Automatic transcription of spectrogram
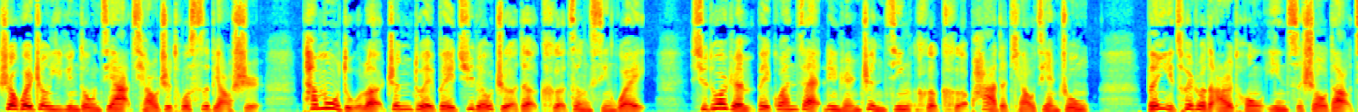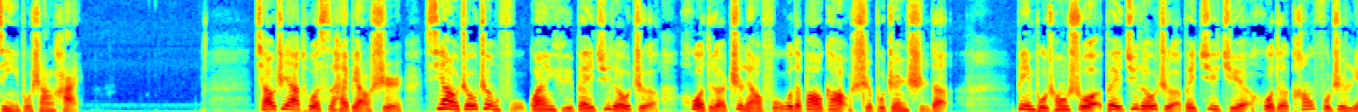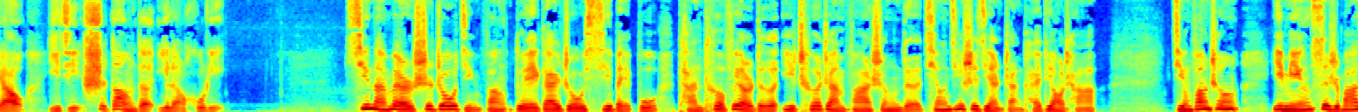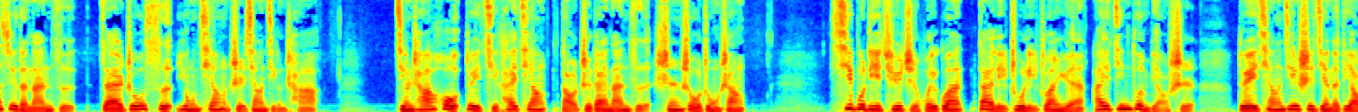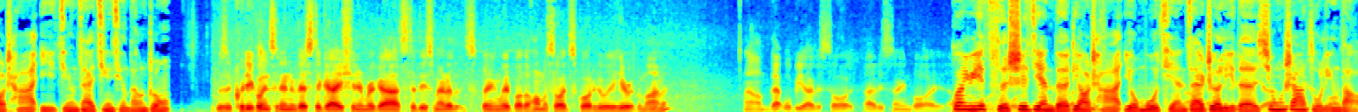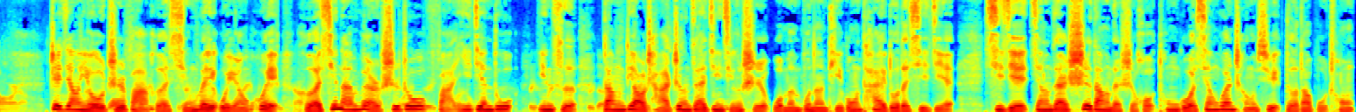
社会正义运动家乔治·托斯表示，他目睹了针对被拘留者的可憎行为，许多人被关在令人震惊和可怕的条件中，本已脆弱的儿童因此受到进一步伤害。乔治亚托斯还表示，西澳洲政府关于被拘留者获得治疗服务的报告是不真实的，并补充说，被拘留者被拒绝获得康复治疗以及适当的医疗护理。西南威尔士州警方对该州西北部坦特菲尔德一车站发生的枪击事件展开调查。警方称，一名48岁的男子在周四用枪指向警察。警察后对其开枪，导致该男子身受重伤。西部地区指挥官代理助理专员埃金顿表示，对枪击事件的调查已经在进行当中。There's a critical incident investigation in regards to this matter that's being led by the homicide squad, who are here at the moment. That will be overseen by. 关于此事件的调查由目前在这里的凶杀组领导。这将由执法和行为委员会和新南威尔士州法医监督。因此，当调查正在进行时，我们不能提供太多的细节。细节将在适当的时候通过相关程序得到补充。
